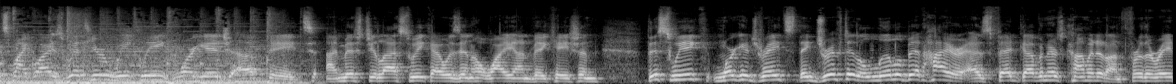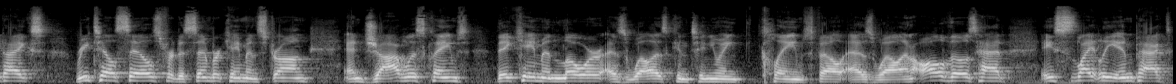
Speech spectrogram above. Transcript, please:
it's Mike Wise with your weekly mortgage update. I missed you last week. I was in Hawaii on vacation. This week, mortgage rates, they drifted a little bit higher as Fed governors commented on further rate hikes. Retail sales for December came in strong and jobless claims, they came in lower as well as continuing claims fell as well. And all of those had a slightly impact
